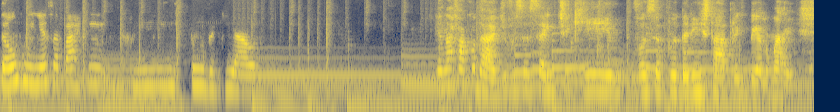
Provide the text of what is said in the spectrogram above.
tão ruim essa parte de estudo, de aula. E na faculdade, você sente que você poderia estar aprendendo mais?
